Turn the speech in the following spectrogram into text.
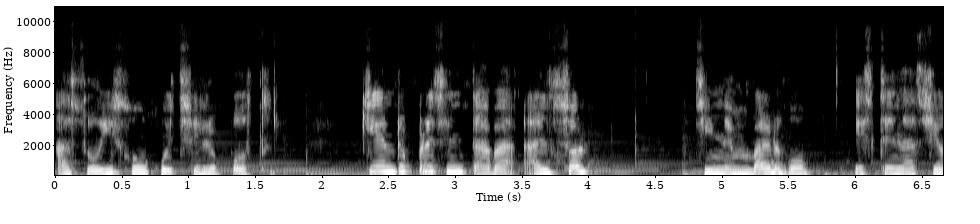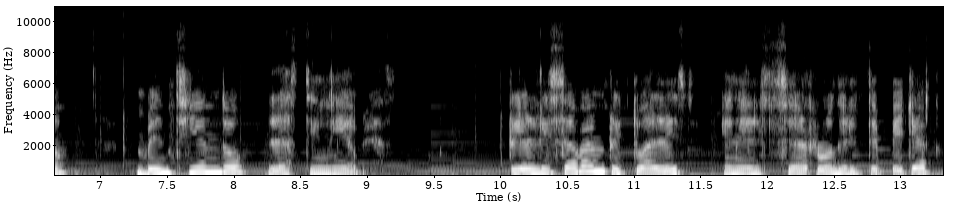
a su hijo Huitzilopochtli, quien representaba al sol. Sin embargo, este nació, venciendo las tinieblas. Realizaban rituales en el cerro del Tepeyac,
